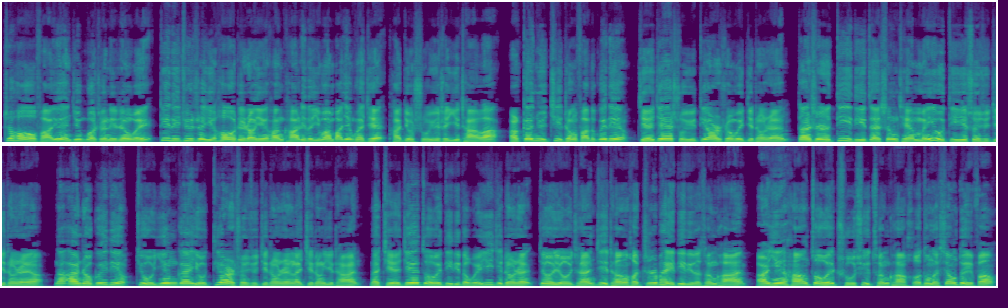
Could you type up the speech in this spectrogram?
之后，法院经过审理，认为弟弟去世以后，这张银行卡里的。一万八千块钱，他就属于是遗产了。而根据继承法的规定，姐姐属于第二顺位继承人，但是弟弟在生前没有第一顺序继承人啊。那按照规定，就应该由第二顺序继承人来继承遗产。那姐姐作为弟弟的唯一继承人，就有权继承和支配弟弟的存款。而银行作为储蓄存款合同的相对方，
